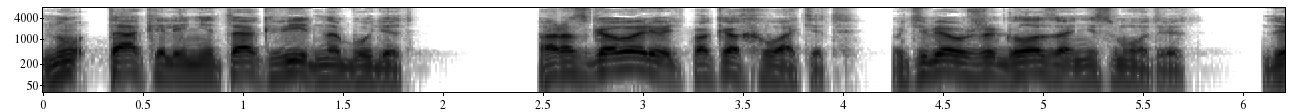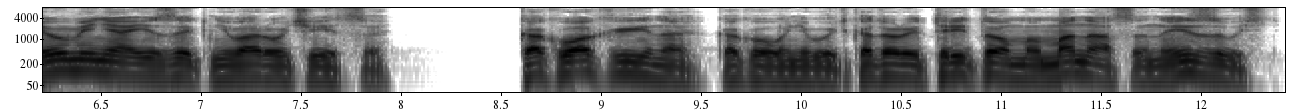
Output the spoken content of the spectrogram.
«Ну, так или не так, видно будет. А разговаривать пока хватит. У тебя уже глаза не смотрят. Да и у меня язык не ворочается. Как у Акина какого-нибудь, который три тома Манаса наизусть.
